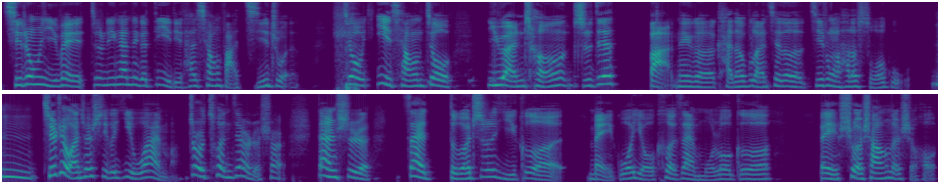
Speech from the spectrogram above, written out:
其中一位就是应该那个弟弟，他枪法极准，就一枪就远程直接。把那个凯德·布兰切特击中了他的锁骨。嗯，其实这完全是一个意外嘛，就是寸劲儿的事儿。但是在得知一个美国游客在摩洛哥被射伤的时候，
